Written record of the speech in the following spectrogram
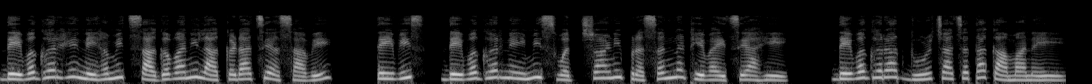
देवघर हे नेहमीच सागवानी लाकडाचे असावे. तेवीस देवघर नेहमी स्वच्छ आणि प्रसन्न ठेवायचे आहे. देवघरात धूळ चाचता कामा नये.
